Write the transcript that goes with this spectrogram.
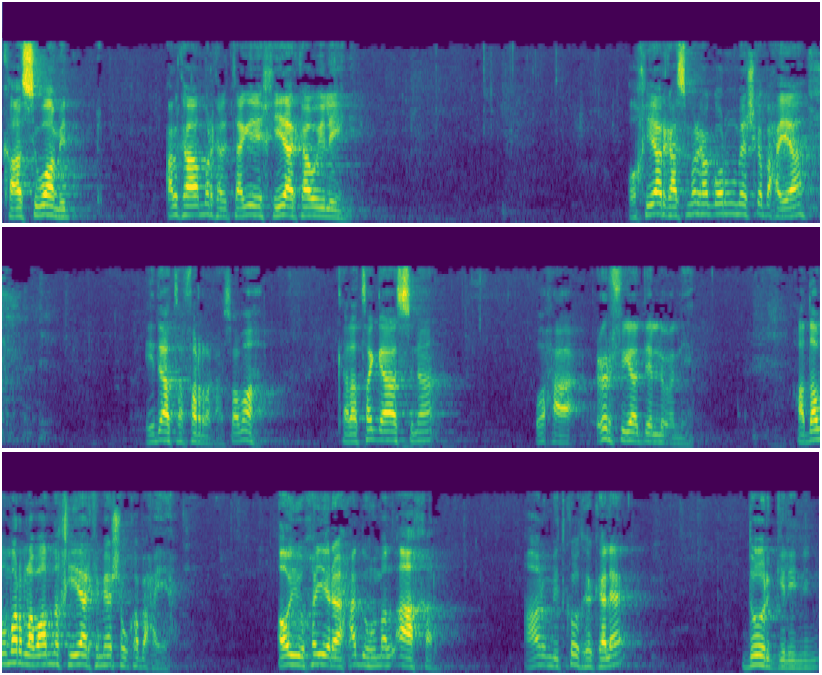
Kaasi waa mid halkaa marka la taaganya khiyaarkaa way leeyihiin oo khiyaarkaasi markaa goormuu meesha ka baxayaa? Idaa tafaraqa soo kala tagaasna waxaa curfigaa dee loo mar labaadna khiyaarkii meesha u ka baxaya aw yukhayir axaduhuma alaakhar. Aanu midkoodka kale door gelinin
